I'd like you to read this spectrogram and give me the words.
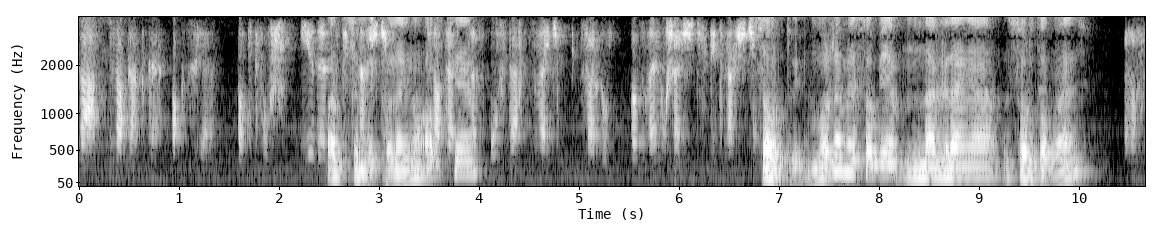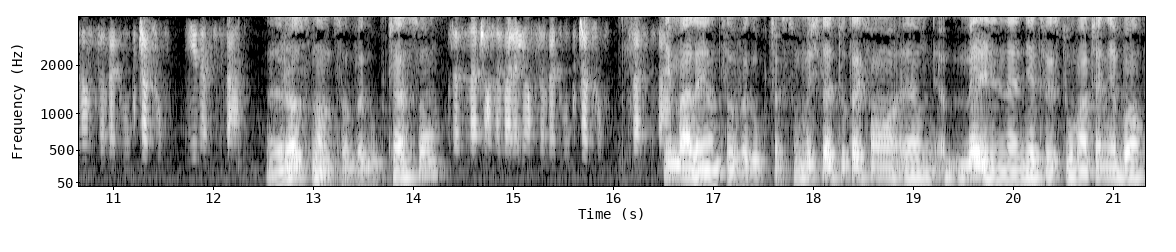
Galeria. 2. Notatkę. Odtwórz. 1 Patrzymy 15. kolejną opcję. Notatkę. Ustaw. Znajdź. Sortuj. Pod menu 6 z 15. Sortuj. Możemy sobie nagrania sortować Rosnąco według czasów. 1 z 2. rosnąco według czasu Zaznaczone malejąco według czasów. 2 z 2. i malejąco według czasu. Myślę, tutaj są mylne nieco jest tłumaczenie, bo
